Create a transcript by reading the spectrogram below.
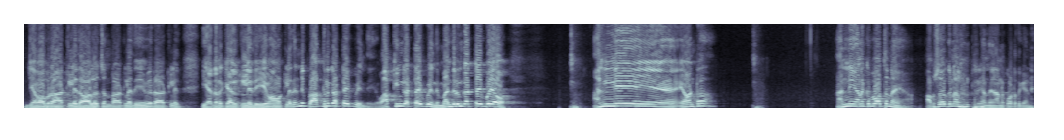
జవాబు రావట్లేదు ఆలోచన రావట్లేదు ఏమీ రావట్లేదు ఎదరికి వెళ్ళట్లేదు ఏం అవ్వట్లేదండి. ప్రార్థన కట్ అయిపోయింది వాకింగ్ కట్ అయిపోయింది మందిరం కట్ అయిపోయావు అన్నీ ఏమంటావు అన్నీ వెనకపోతున్నాయి. అపశోకనాలు అంటారు కదా నేను అనకూడదు కానీ.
